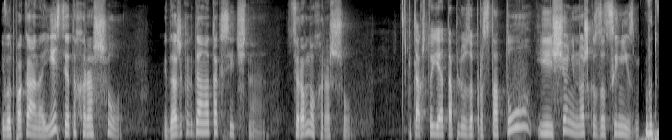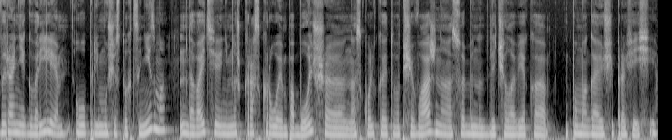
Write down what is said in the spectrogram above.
И вот пока она есть, это хорошо. И даже когда она токсичная, все равно хорошо. Так что я топлю за простоту и еще немножко за цинизм. Вот вы ранее говорили о преимуществах цинизма. Давайте немножко раскроем побольше, насколько это вообще важно, особенно для человека, помогающей профессии.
